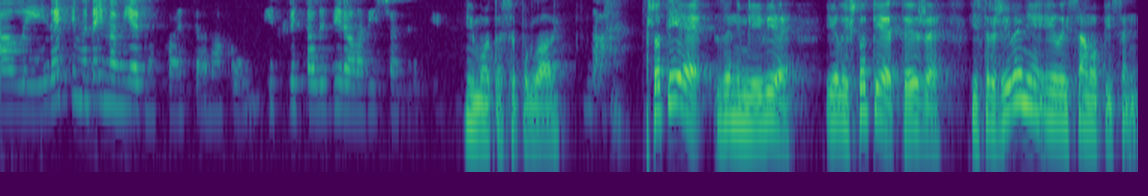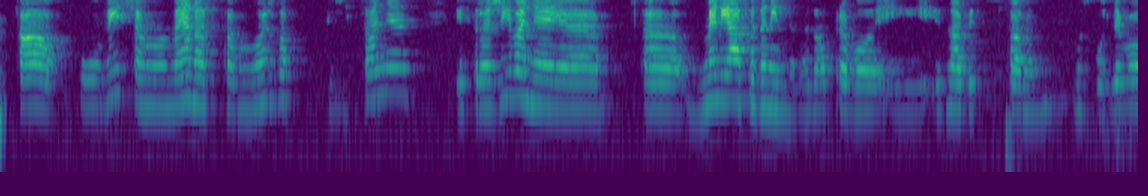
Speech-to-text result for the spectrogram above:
ali recimo da imam jednu koja se onako iskristalizirala više od drugih. I mota se po glavi. Da. Što ti je zanimljivije ili što ti je teže, istraživanje ili samo pisanje? Pa u više momenata možda pisanje. Istraživanje je meni jako zanimljivo zapravo i, zna biti stvarno uzbudljivo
